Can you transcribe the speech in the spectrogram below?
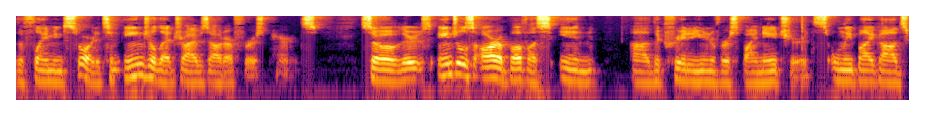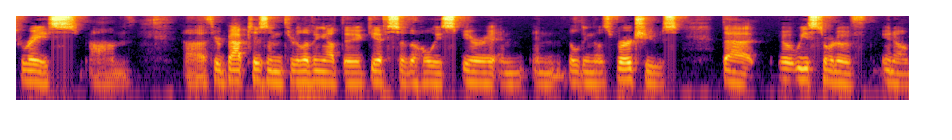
with a flaming sword. It's an angel that drives out our first parents. So there's angels are above us in uh, the created universe by nature. It's only by God's grace, um, uh, through baptism, through living out the gifts of the Holy Spirit and, and building those virtues, that we sort of, you know,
